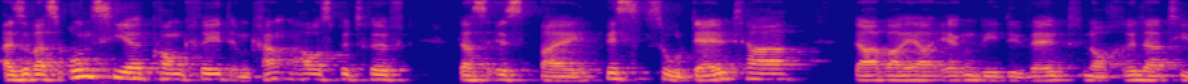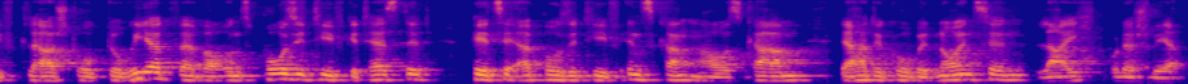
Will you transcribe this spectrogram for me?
Also was uns hier konkret im Krankenhaus betrifft, das ist bei bis zu Delta da war ja irgendwie die Welt noch relativ klar strukturiert. Wer bei uns positiv getestet, PCR-positiv ins Krankenhaus kam, der hatte Covid-19, leicht oder schwer.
